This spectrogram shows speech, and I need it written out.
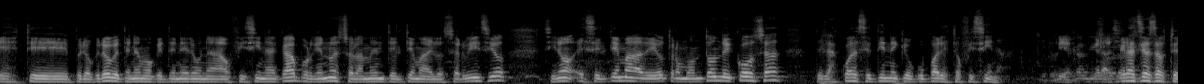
este, pero creo que tenemos que tener una oficina acá porque no es solamente el tema de los servicios, sino es el tema de otro montón de cosas de las cuales se tiene que ocupar esta oficina. Bien, gracias. Gracias a usted.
